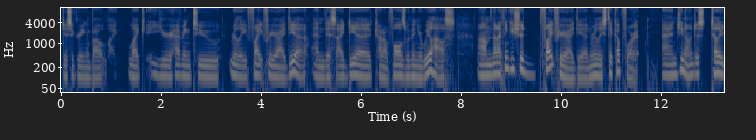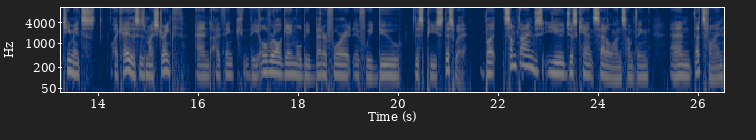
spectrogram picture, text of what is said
disagreeing about, like like you're having to really fight for your idea, and this idea kind of falls within your wheelhouse, um, then I think you should fight for your idea and really stick up for it. And you know, just tell your teammates like, "Hey, this is my strength." And I think the overall game will be better for it if we do this piece this way. But sometimes you just can't settle on something, and that's fine.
